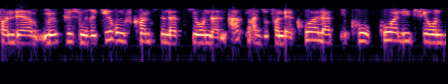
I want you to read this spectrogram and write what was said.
von der möglichen Regierungskonstellation dann ab, also von der Koalition.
